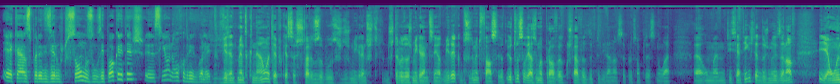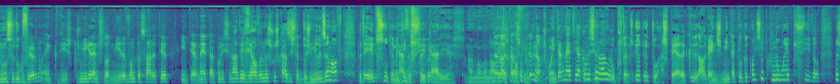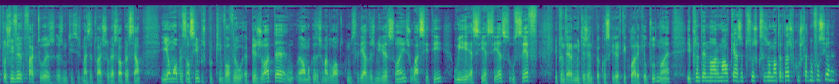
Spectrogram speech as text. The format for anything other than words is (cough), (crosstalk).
é caso para dizermos que somos uns hipócritas? Eh, sim ou não, Rodrigo? Boa noite. Evidentemente que não, até porque essa história dos abusos dos migrantes, dos trabalhadores migrantes em Odmira é absolutamente falsa. Eu trouxe, aliás, uma prova, gostava de pedir à nossa produção que pusesse no ar eh, uma notícia antiga, isto é de 2019, e é um anúncio do governo em que diz que os migrantes de Odmira vão passar a ter internet, ar-condicionado e relva nas suas casas. Isto é de 2019. Portanto, é absolutamente casas impossível. precárias. Não, não, não, Não, não, as casas são precárias. Não, mas com internet e ar-condicionado. (laughs) Portanto, eu, estou à espera que alguém desminta aquilo que aconteceu, porque não é possível. Mas depois fui ver, de facto, as, as notícias mais atuais sobre esta operação. E é uma operação simples, porque envolveu a PJ, há uma coisa chamada o Alto Comissariado das Migrações, o ACT, o ISSS, o CEF, e, portanto, era muita gente para conseguir articular aquilo tudo, não é? E, portanto, é normal que haja pessoas que sejam maltratadas porque o Estado não funciona.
